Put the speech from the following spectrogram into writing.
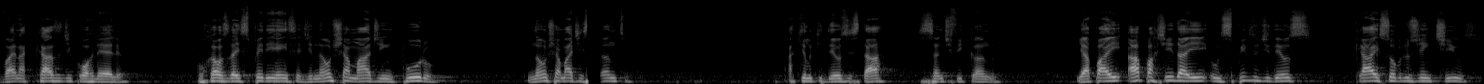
vai na casa de Cornélio, por causa da experiência de não chamar de impuro, não chamar de santo, aquilo que Deus está santificando. E a partir daí, o Espírito de Deus cai sobre os gentios.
